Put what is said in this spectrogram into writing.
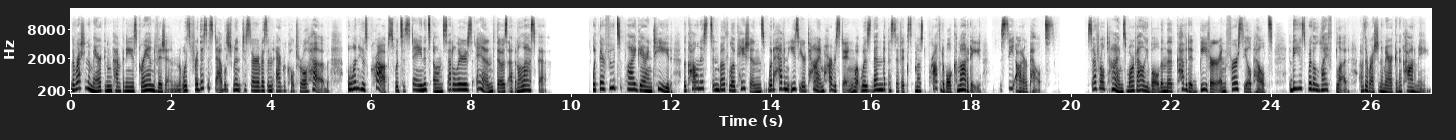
The Russian American company's grand vision was for this establishment to serve as an agricultural hub, one whose crops would sustain its own settlers and those up in Alaska. With their food supply guaranteed, the colonists in both locations would have an easier time harvesting what was then the Pacific's most profitable commodity sea otter pelts. Several times more valuable than the coveted beaver and fur seal pelts, these were the lifeblood of the Russian American economy.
